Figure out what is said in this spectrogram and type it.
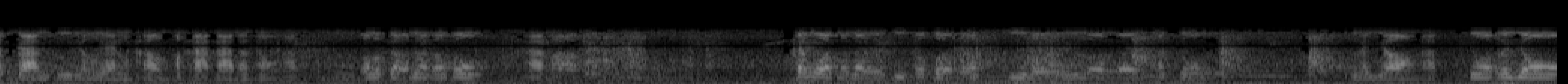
าจารย์ที่โรงเรียนเขาประกาศหน้าประตรงครับเขาประกาศหน้าเขาตรงครับ จังหวัดอะไรที่เขาเปิดรับที่เราเอ่อไปคัดตัวระยองครับจังหวัดระยอง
